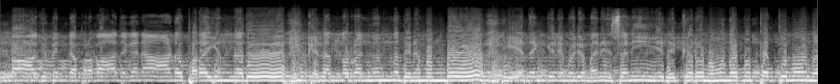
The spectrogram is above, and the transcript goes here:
അള്ളാഹുവിന്റെ പ്രവാചകനാണ് പറയുന്നത്. കിടന്നുറങ്ങുന്നതിന് മുമ്പ് ഏതെങ്കിലും ഒരു മനുഷ്യനീ ദിക്കറ് മൂന്ന് മുപ്പത്തിമൂന്ന്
